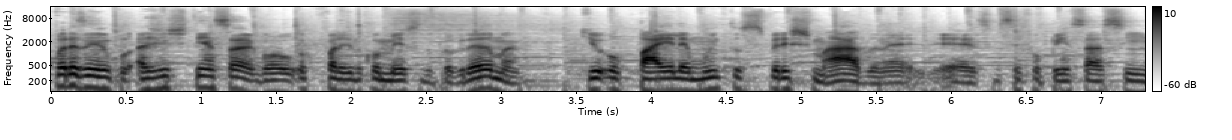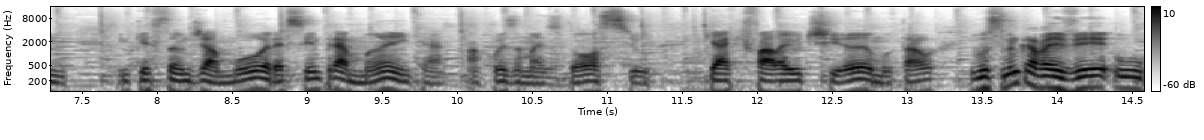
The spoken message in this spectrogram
por exemplo, a gente tem essa, igual eu falei no começo do programa, que o pai ele é muito superestimado, né? É, se você for pensar assim em questão de amor, é sempre a mãe que é a coisa mais dócil, que é a que fala eu te amo tal. E você nunca vai ver o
